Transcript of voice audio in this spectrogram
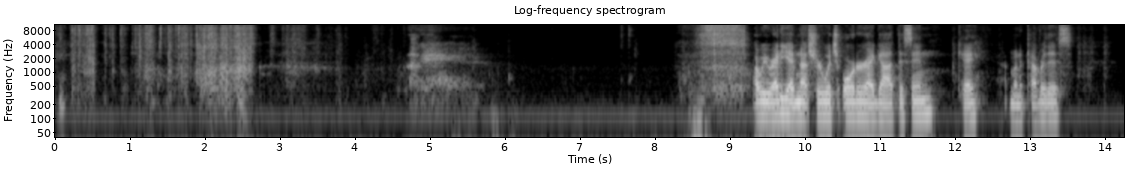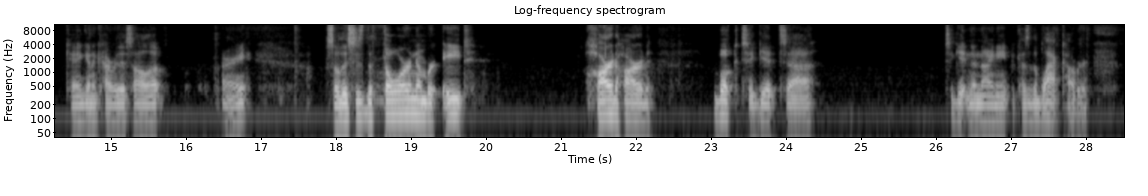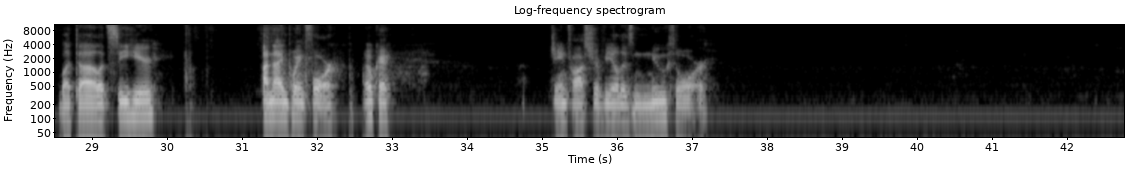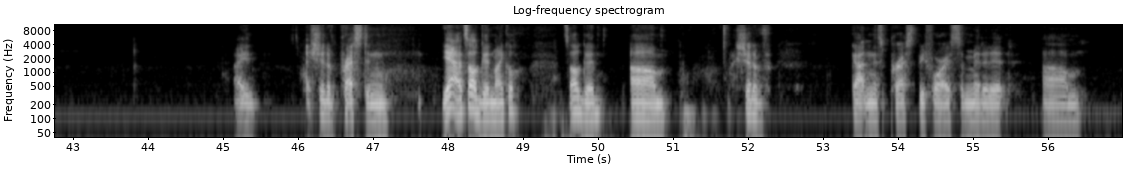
Are we ready? I'm not sure which order I got this in. Okay. I'm going to cover this. Okay. Going to cover this all up. All right. So this is the Thor number eight. Hard, hard book to get uh, to get in a nine eight because of the black cover. But uh, let's see here. A 9.4. Okay. Jane Foster revealed as new Thor. I I should have pressed and yeah, it's all good, Michael. It's all good. Um I should have gotten this pressed before I submitted it. Um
